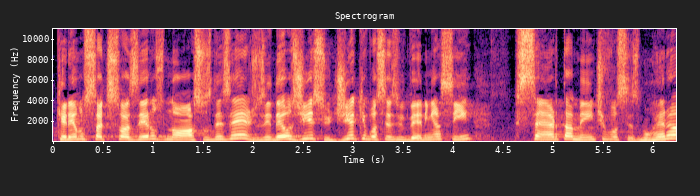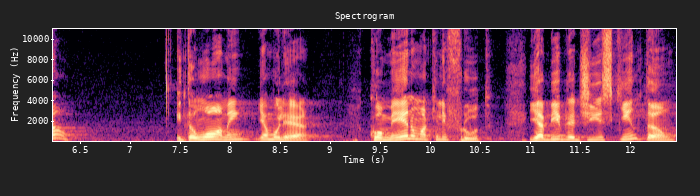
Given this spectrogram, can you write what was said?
queremos satisfazer os nossos desejos. E Deus disse: o dia que vocês viverem assim, certamente vocês morrerão. Então o homem e a mulher comeram aquele fruto, e a Bíblia diz que então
